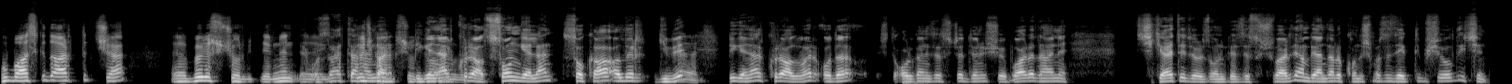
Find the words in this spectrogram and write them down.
Bu baskı da arttıkça e, böyle suç örgütlerinin E, e, o zaten göç hani bir genel kural son gelen sokağa alır gibi Evet. bir genel kural var. O da işte organize suça dönüşüyor. Bu arada hani şikayet ediyoruz organize suç var diye ama bir yandan da konuşması zevkli bir şey olduğu için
